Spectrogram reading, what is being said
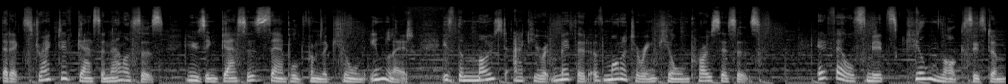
that extractive gas analysis using gases sampled from the kiln inlet is the most accurate method of monitoring kiln processes. FLSmidth's kiln lock system,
